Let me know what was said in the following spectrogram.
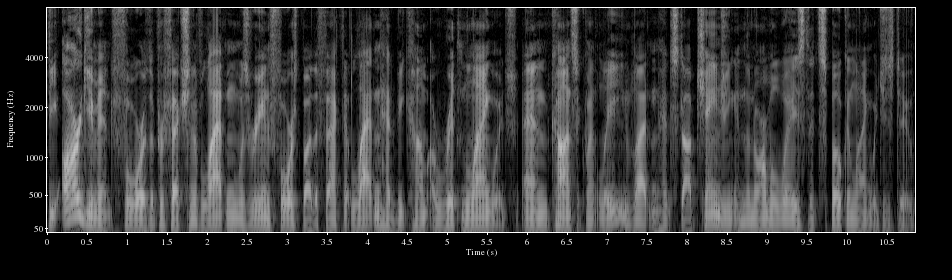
The argument for the perfection of Latin was reinforced by the fact that Latin had become a written language, and consequently, Latin had stopped changing in the normal ways that spoken languages do.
